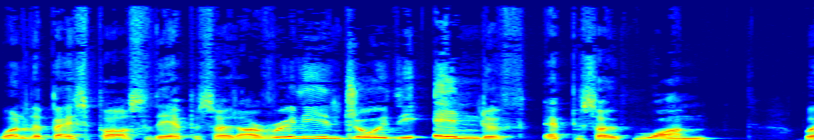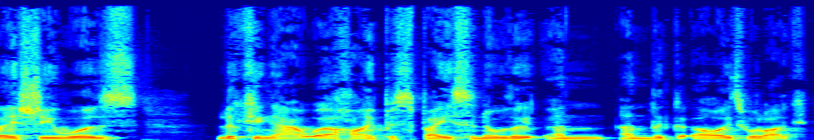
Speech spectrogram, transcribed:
one of the best parts of the episode. I really enjoyed the end of episode one where she was looking out at hyperspace and all the and, and the guys were like,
